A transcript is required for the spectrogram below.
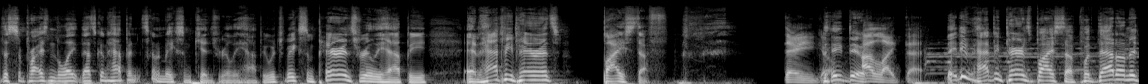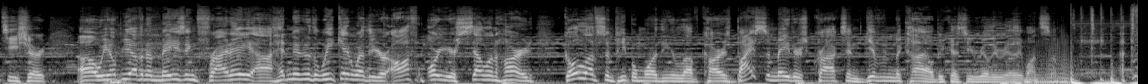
the surprise and delight that's going to happen? It's going to make some kids really happy, which makes some parents really happy. And happy parents buy stuff. There you go. They do. I like that. They do. Happy parents buy stuff. Put that on a t-shirt. Uh, we hope you have an amazing Friday. Uh, heading into the weekend, whether you're off or you're selling hard, go love some people more than you love cars. Buy some Mater's Crocs and give them to Kyle because he really, really wants them.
